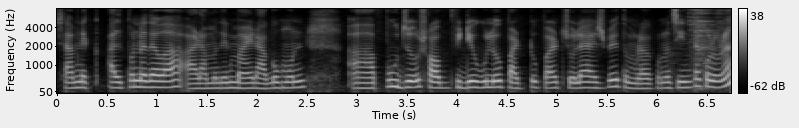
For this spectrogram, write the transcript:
সামনে আলপনা দেওয়া আর আমাদের মায়ের আগমন পুজো সব ভিডিওগুলো পার্ট টু পার্ট চলে আসবে। তোমরা কোনো চিন্তা করো না।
